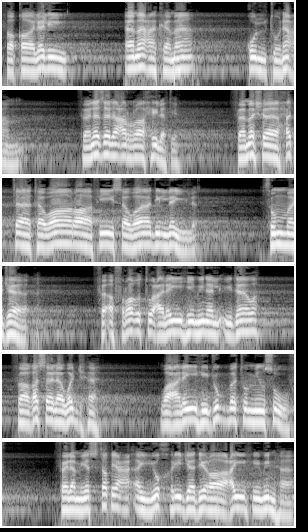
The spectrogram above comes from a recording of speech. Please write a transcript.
فقال لي أمعك ماء قلت نعم. فنزل عن راحلته فمشى حتى توارى في سواد الليل ثم جاء فأفرغت عليه من الإداوة فغسل وجهه وعليه جبة من صوف فلم يستطع أن يخرج ذراعيه منها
